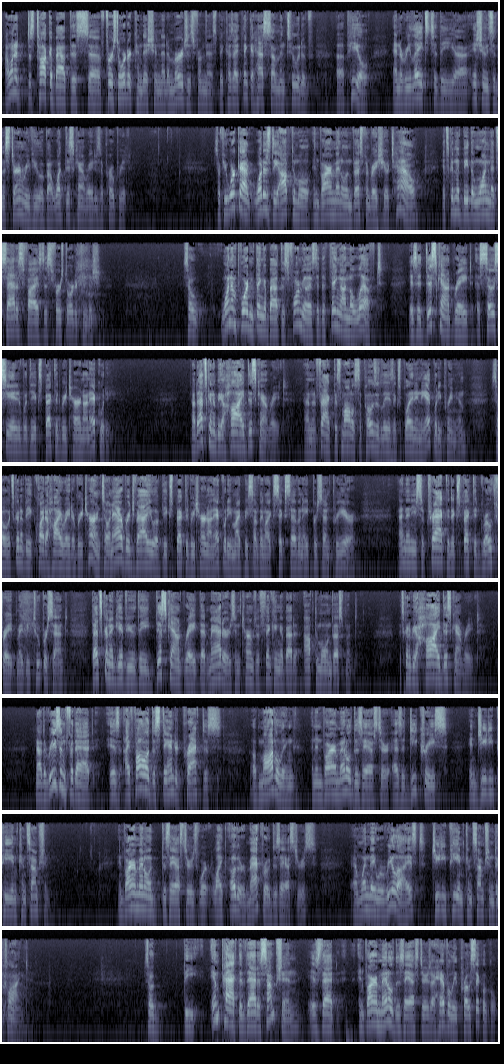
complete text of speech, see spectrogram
I want to just talk about this uh, first order condition that emerges from this because I think it has some intuitive uh, appeal and it relates to the uh, issues in the Stern review about what discount rate is appropriate. So, if you work out what is the optimal environmental investment ratio tau, it's going to be the one that satisfies this first order condition. So, one important thing about this formula is that the thing on the left is a discount rate associated with the expected return on equity. Now, that's going to be a high discount rate. And in fact, this model supposedly is explaining the equity premium, so it's going to be quite a high rate of return. So an average value of the expected return on equity might be something like 6, 7, 8% per year. And then you subtract an expected growth rate, maybe 2%. That's going to give you the discount rate that matters in terms of thinking about an optimal investment. It's going to be a high discount rate. Now, the reason for that is I followed the standard practice of modeling an environmental disaster as a decrease in GDP and consumption. Environmental disasters were like other macro disasters, and when they were realized, GDP and consumption declined. So the impact of that assumption is that environmental disasters are heavily pro-cyclical.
